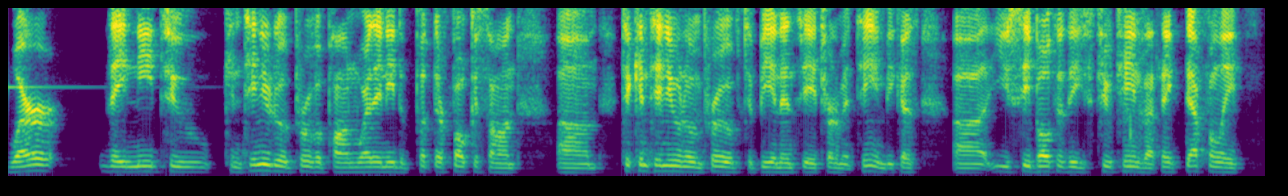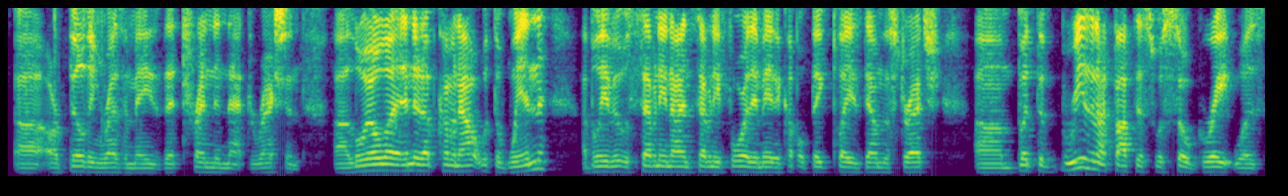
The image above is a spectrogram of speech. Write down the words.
where they need to continue to improve upon, where they need to put their focus on um, to continue to improve to be an NCAA tournament team. Because uh, you see both of these two teams, I think, definitely. Uh, are building resumes that trend in that direction. Uh, Loyola ended up coming out with the win. I believe it was 79 74. They made a couple big plays down the stretch. Um, but the reason I thought this was so great was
